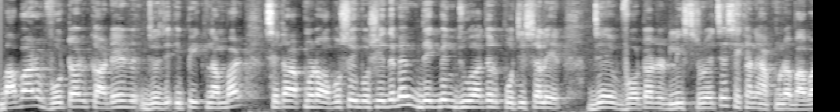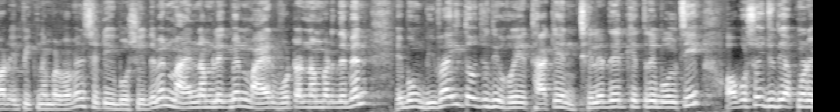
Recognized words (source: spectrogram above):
বাবার ভোটার কার্ডের যে ইপিক নাম্বার সেটা আপনারা অবশ্যই বসিয়ে দেবেন। দেখবেন দু হাজার পঁচিশ সালের যে ভোটার লিস্ট রয়েছে, সেখানে আপনারা বাবার এপিক নাম্বার পাবেন সেটি বসিয়ে দেবেন। মায়ের নাম লিখবেন, মায়ের ভোটার নাম্বার দেবেন এবং বিবাহিত যদি হয়ে থাকেন, ছেলেদের ক্ষেত্রে বলছি, অবশ্যই যদি আপনারা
